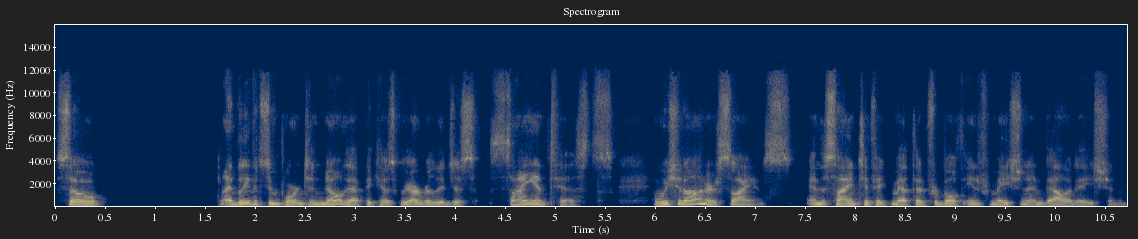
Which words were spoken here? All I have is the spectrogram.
So I believe it's important to know that because we are religious scientists and we should honor science and the scientific method for both information and validation.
